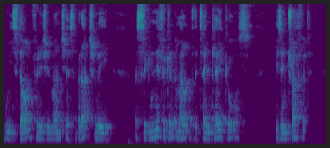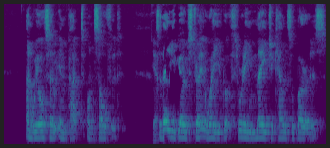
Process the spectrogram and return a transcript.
we start and finish in Manchester, but actually a significant amount of the 10k course is in Trafford, and we also impact on Salford. So there you go straight away. You've got three major council boroughs,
